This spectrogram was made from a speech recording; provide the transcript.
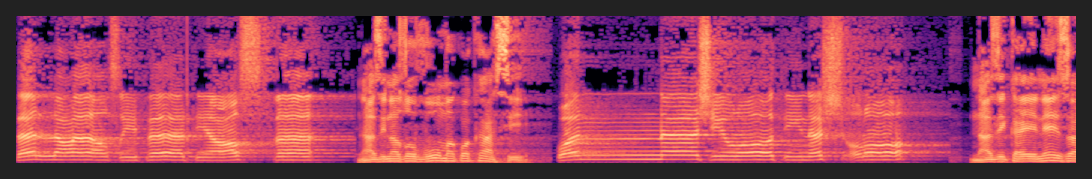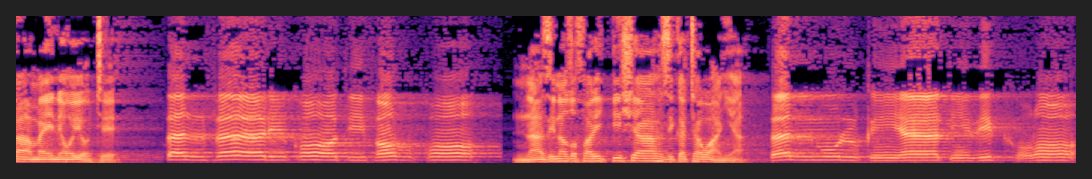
فالعاصفات عصفا na zinazovuma kwa kasi والناشرات نشرا na zikaeneza maeneo yote falfariqati farqa na zinazofarikisha zikatawanya. falmulqiyati dhikra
